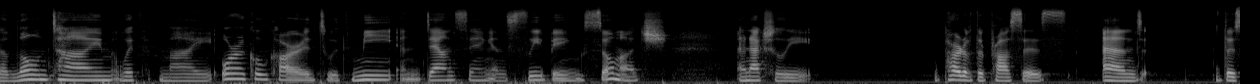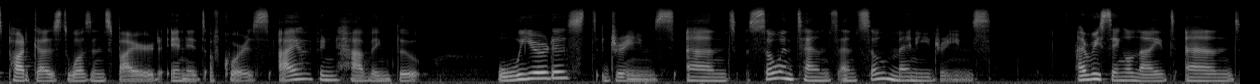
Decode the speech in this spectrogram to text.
alone time with my oracle cards, with me, and dancing and sleeping so much. And actually, part of the process and this podcast was inspired in it, of course. I have been having the weirdest dreams and so intense and so many dreams every single night. And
